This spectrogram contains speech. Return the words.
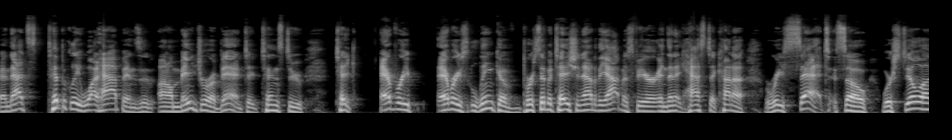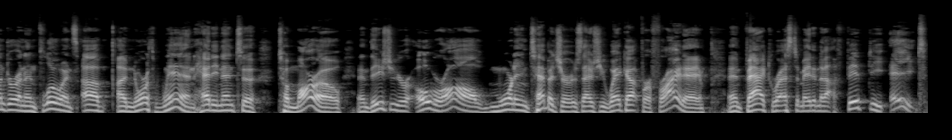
And that's typically what happens on a major event. It tends to take every every link of precipitation out of the atmosphere and then it has to kind of reset. So we're still under an influence of a north wind heading into tomorrow. And these are your overall morning temperatures as you wake up for Friday. In fact, we're estimating about 58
